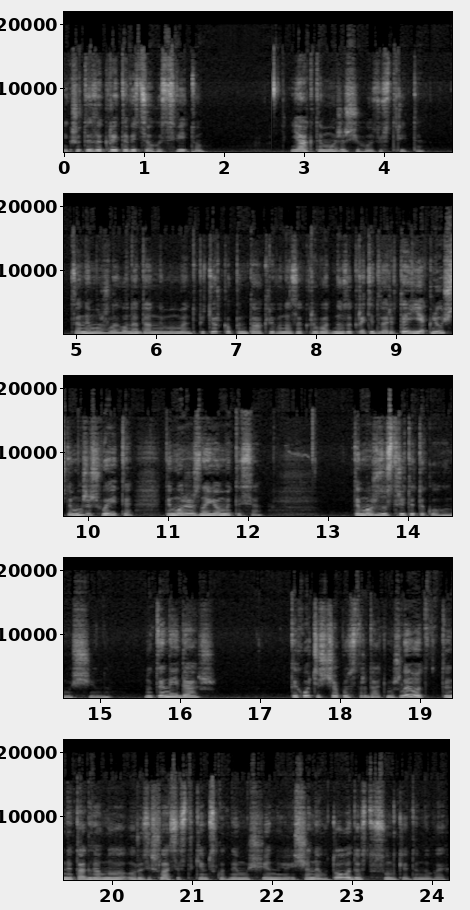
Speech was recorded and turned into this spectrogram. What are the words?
якщо ти закрита від цього світу. Як ти можеш його зустріти? Це неможливо на даний момент. П'ятерка пентаклів, вона закрива... ну, закриті двері. В тебе є ключ, ти можеш вийти, ти можеш знайомитися. Ти можеш зустріти такого мужчину. Ну ти не йдеш. Ти хочеш ще пострадати. Можливо, ти не так давно розійшлася з таким складним мужчиною і ще не готова до стосунків до нових.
